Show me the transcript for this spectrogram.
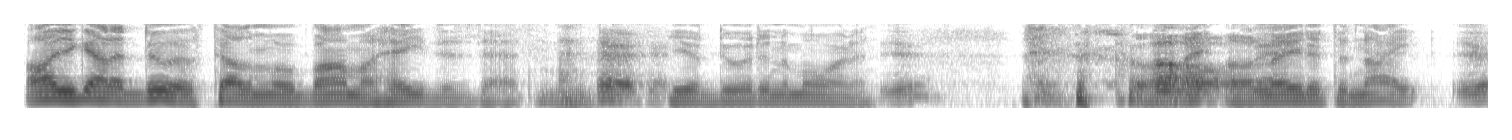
All you got to do is tell him Obama hated that. He'll do it in the morning. Yeah. or, Oh, la- or later tonight. Yeah.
